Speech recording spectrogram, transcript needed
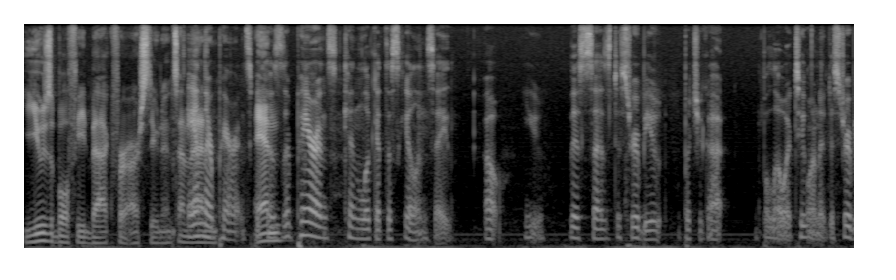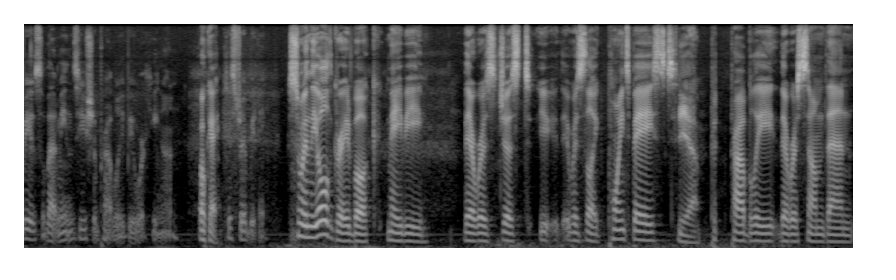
usable feedback for our students and, and then, their parents because and their parents can look at the skill and say, "Oh, you this says distribute, but you got below a two on a distribute, so that means you should probably be working on Okay. distributing." So in the old grade book, maybe there was just it was like points based. Yeah. P- probably there was some then,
